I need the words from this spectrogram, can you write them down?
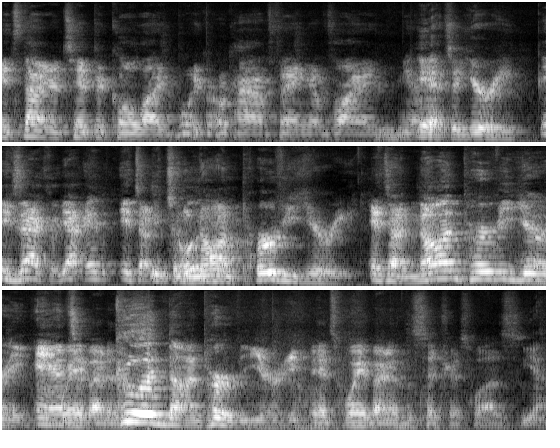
it's not your typical like boy girl kind of thing of like you know Yeah, it's a Yuri. exactly yeah and it's a It's a non pervy Yuri. it's a non pervy Yuri and way it's a good non pervy Yuri It's way better than Citrus was. Yeah.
